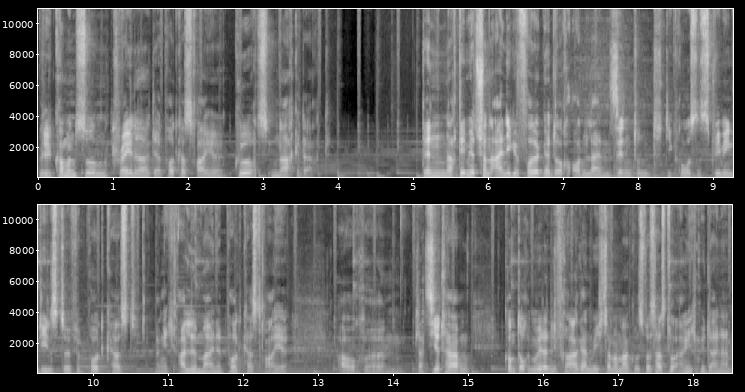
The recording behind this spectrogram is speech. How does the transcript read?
Willkommen zum Trailer der Podcast-Reihe Kurz nachgedacht. Denn nachdem jetzt schon einige Folgen ja doch online sind und die großen Streamingdienste für Podcast eigentlich alle meine Podcast-Reihe auch ähm, platziert haben, kommt auch immer wieder die Frage an mich, sag mal Markus, was hast du eigentlich mit deiner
